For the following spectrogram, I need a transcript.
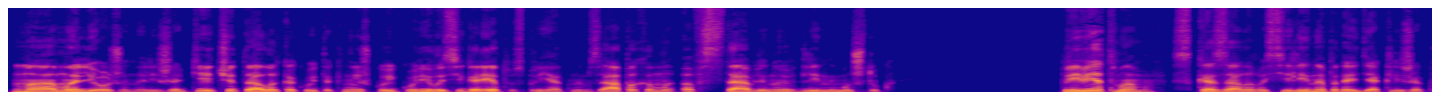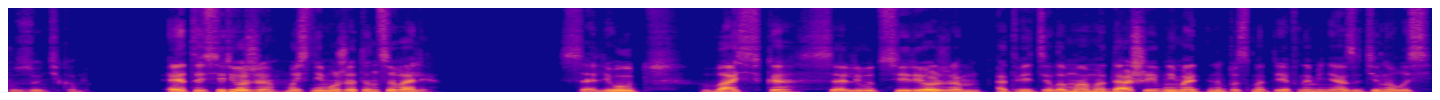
Мама, лежа на лежаке, читала какую-то книжку и курила сигарету с приятным запахом, вставленную в длинный мундштук. «Привет, мама», — сказала Василина, подойдя к лежаку с зонтиком. «Это Сережа, мы с ним уже танцевали». «Салют, Васька, салют, Сережа», — ответила мама Даша и, внимательно посмотрев на меня, затянулась.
